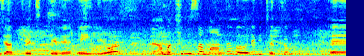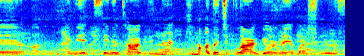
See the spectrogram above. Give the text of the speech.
icat pratikleri eğiliyor. Ama kimi zaman da böyle bir takım e, hani senin tabirinle kimi adacıklar görmeye başlıyoruz.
